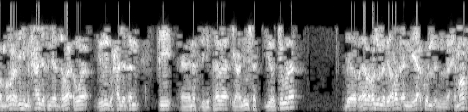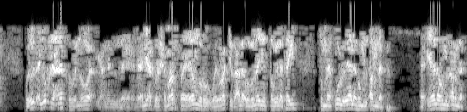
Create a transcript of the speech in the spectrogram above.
وما به من حاجة إلى الدواء هو يريد حاجة في نفسه. فهذا يعني يذكرنا بهذا الرجل الذي أراد أن يأكل الحمار. ويريد أن يقنع نفسه إن هو يعني بأن يأكل الحمار فينظر ويركز على اذنيه الطويلتين ثم يقول يا له من ارنب يا له من ارنب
